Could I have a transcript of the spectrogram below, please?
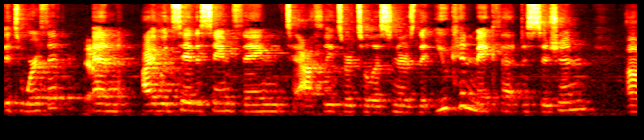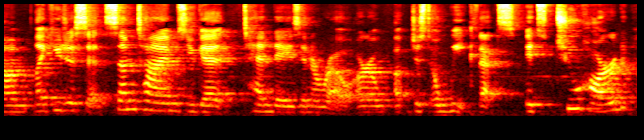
it's worth it. Yeah. And I would say the same thing to athletes or to listeners that you can make that decision. Um, like you just said, sometimes you get 10 days in a row or a, a- just a week. That's it's too hard.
